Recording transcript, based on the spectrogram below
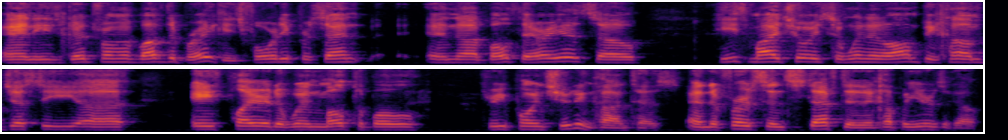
and he's good from above the break. He's forty percent in uh, both areas, so he's my choice to win it all and become just the uh, eighth player to win multiple three point shooting contests, and the first since Steph did a couple years ago.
